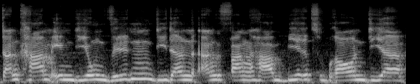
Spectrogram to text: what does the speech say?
dann kamen eben die jungen Wilden, die dann angefangen haben, Biere zu brauen, die ja,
